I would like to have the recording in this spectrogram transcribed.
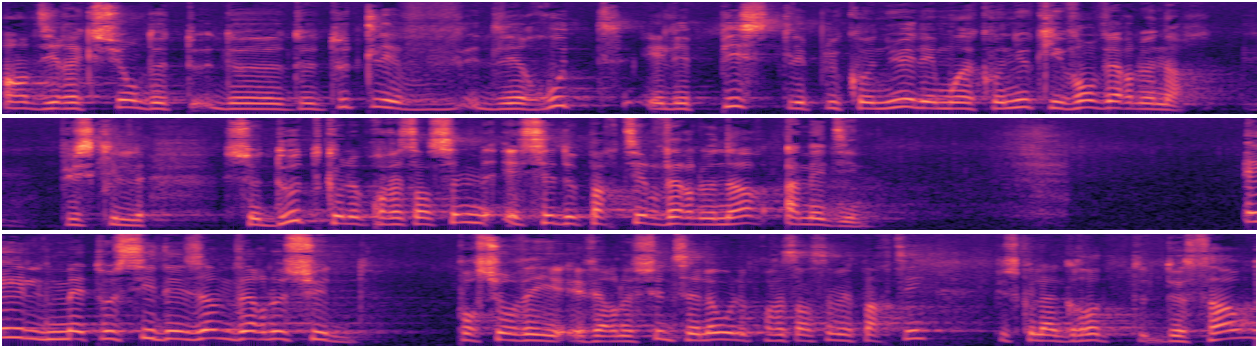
en direction de, toutes les, routes et les pistes les plus connues et les moins connues qui vont vers le nord, puisqu'ils se doutent que le professeur Sam essaie de partir vers le nord à Médine. Et ils mettent aussi des hommes vers le sud pour surveiller. Et vers le sud, c'est là où le professeur Sam est parti, puisque la grotte de Thawr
